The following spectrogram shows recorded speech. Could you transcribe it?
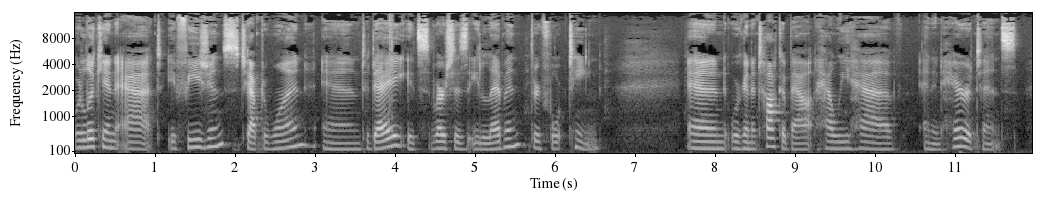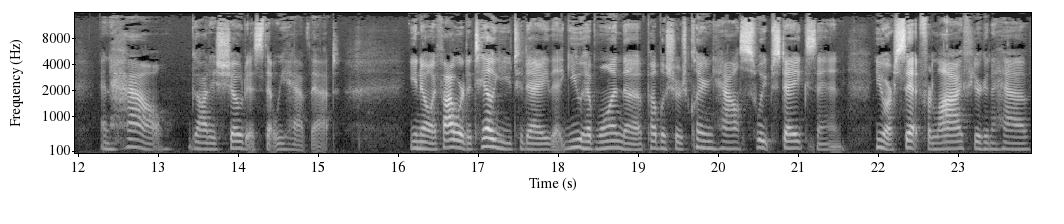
We're looking at Ephesians chapter 1, and today it's verses 11 through 14. And we're going to talk about how we have an inheritance and how God has showed us that we have that you know, if I were to tell you today that you have won the Publishers Clearinghouse sweepstakes and you are set for life, you're going to have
